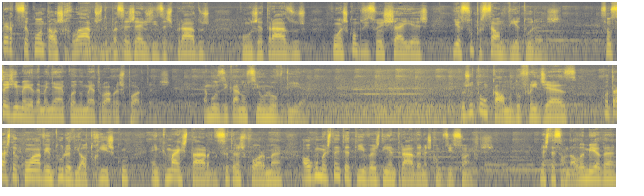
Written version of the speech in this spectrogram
perde-se a conta aos relatos de passageiros desesperados, com os atrasos, com as composições cheias e a supressão de viaturas. São seis e meia da manhã quando o metro abre as portas. A música anuncia um novo dia. Mas o tom calmo do free jazz contrasta com a aventura de alto risco em que mais tarde se transforma algumas tentativas de entrada nas composições. Na estação da Alameda,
